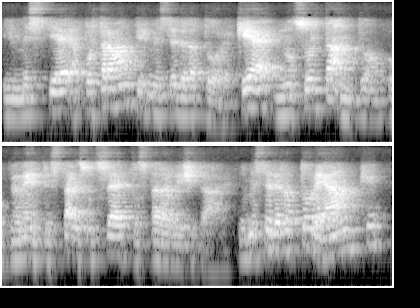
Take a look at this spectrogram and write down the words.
il mestiere, a portare avanti il mestiere dell'attore, che è non soltanto ovviamente stare sul set o stare a recitare, il mestiere dell'attore è anche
